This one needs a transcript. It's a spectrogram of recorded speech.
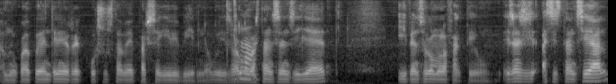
amb la qual poden tenir recursos també per seguir vivint. No? Vull dir, és una bastant senzillet i penso que molt efectiu. És assistencial,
